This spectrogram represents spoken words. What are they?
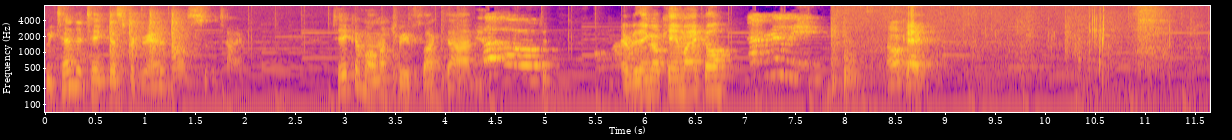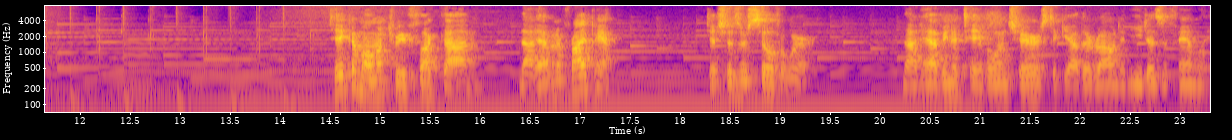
We tend to take this for granted most of the time. Take a moment to reflect on Uh-oh. Everything okay, Michael? Not really. Okay. Take a moment to reflect on not having a fry pan, dishes or silverware, not having a table and chairs to gather around and eat as a family,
